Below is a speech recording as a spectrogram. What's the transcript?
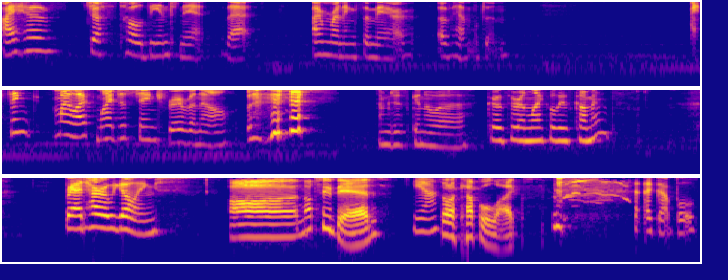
I have just told the internet that I'm running for mayor of Hamilton. I think my life might just change forever now. I'm just gonna uh, go through and like all these comments. Brad, how are we going? Uh, not too bad. Yeah. Got a couple likes. a couple.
